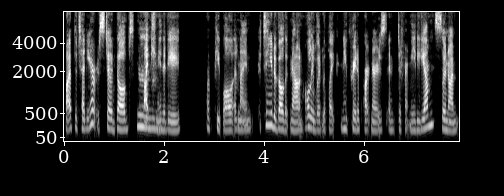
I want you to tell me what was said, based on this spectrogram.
five to 10 years to build mm. my community of people. And I continue to build it now in Hollywood with like new creative partners in different mediums. So now I'm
